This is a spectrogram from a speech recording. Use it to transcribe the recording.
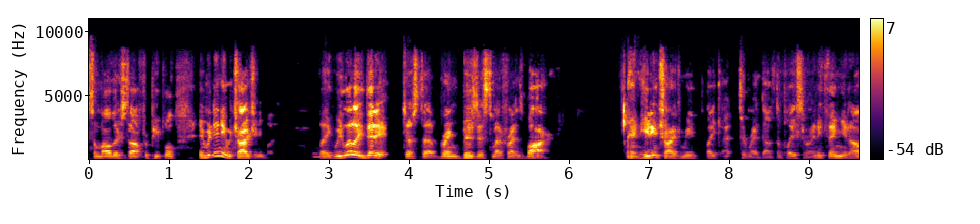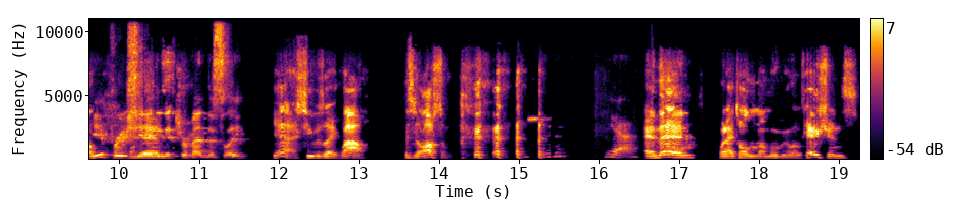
some other stuff for people, and we didn't even charge anybody. Like we literally did it just to bring business to my friend's bar, and he didn't charge me like to rent out the place or anything, you know. he appreciated then- it tremendously. Yeah, she was like, "Wow, this is awesome." Mhm. Yeah. And then when I told him I'm moving locations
